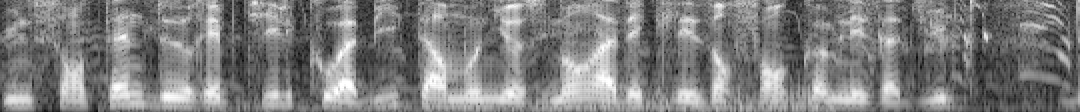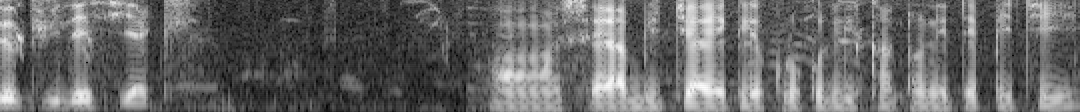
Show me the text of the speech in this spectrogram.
une centaine de reptiles cohabitent harmonieusement avec les enfants comme les adultes depuis des siècles. On s'est habitué avec les crocodiles quand on était petit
